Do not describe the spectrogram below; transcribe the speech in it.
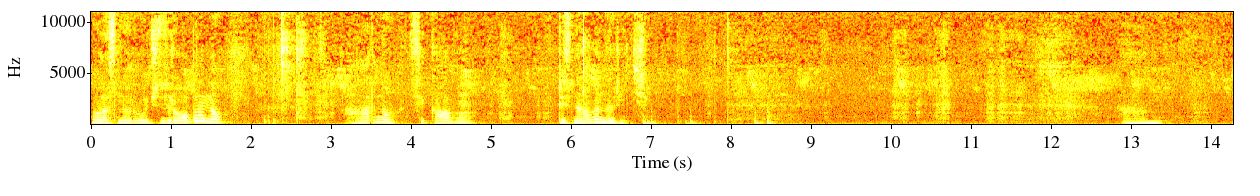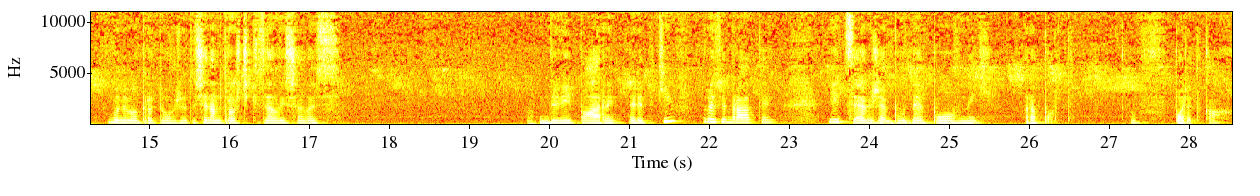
власноруч зроблену, гарну, цікаву, впізнавану річ. Будемо продовжувати. Ще нам трошечки залишилось дві пари рядків розібрати. І це вже буде повний рапорт в порядках.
